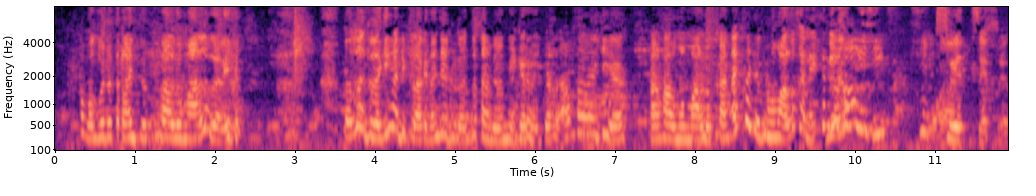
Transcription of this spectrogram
Apa gue udah terlanjur terlalu malu kali ya? Lalu ada lagi nggak dikelarin aja dulu gue sambil mikir-mikir apa lagi ya hal-hal memalukan. Eh kok jadi memalukan ya? Kan Gak malu sih. Sweet, sweet, sweet.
